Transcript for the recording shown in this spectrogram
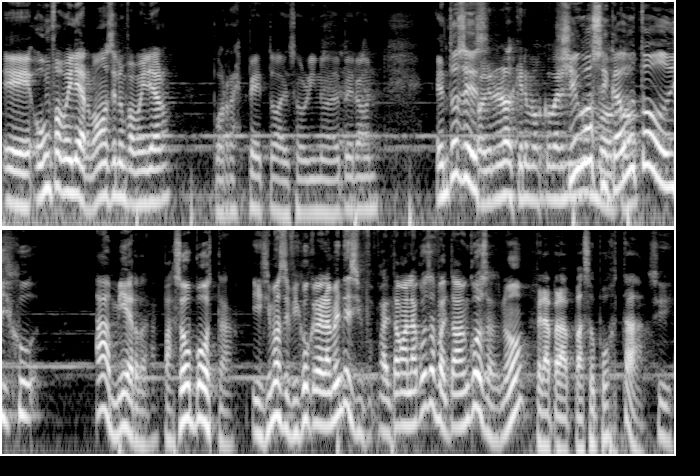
Eh, o un familiar, vamos a hacerle un familiar. Por respeto al sobrino de Perón. Entonces, Porque no nos queremos comer llegó, ningún se moco. cagó todo, dijo. Ah, mierda, pasó posta. Y encima se fijó claramente si faltaban las cosas, faltaban cosas, ¿no? Espera, espera, ¿pasó posta? Sí.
